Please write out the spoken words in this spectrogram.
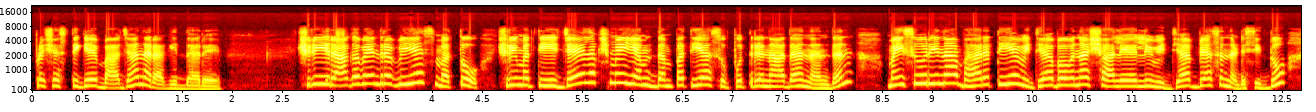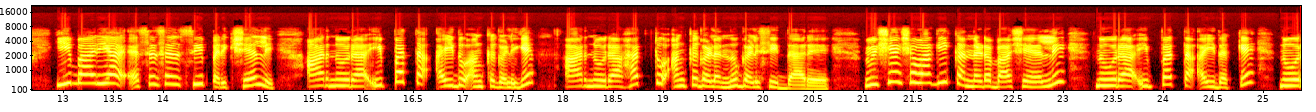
ಪ್ರಶಸ್ತಿಗೆ ಭಾಜನರಾಗಿದ್ದಾರೆ. ಶ್ರೀ ರಾಘವೇಂದ್ರ ವಿಎಸ್ ಮತ್ತು ಶ್ರೀಮತಿ ಜಯಲಕ್ಷ್ಮಿ ಎಂ ದಂಪತಿಯ ಸುಪುತ್ರನಾದ ನಂದನ್ ಮೈಸೂರಿನ ಭಾರತೀಯ ವಿದ್ಯಾಭವನ ಶಾಲೆಯಲ್ಲಿ ವಿದ್ಯಾಭ್ಯಾಸ ನಡೆಸಿದ್ದು, ಈ ಬಾರಿಯ ಎಸ್ಎಸ್ಎಲ್ಸಿ ಪರೀಕ್ಷೆಯಲ್ಲಿ ಆರುನೂರ ಇಪ್ಪತ್ತ ಐದು ಅಂಕಗಳಿಗೆ ಆರುನೂರ ಹತ್ತು ಅಂಕಗಳನ್ನು ಗಳಿಸಿದ್ದಾರೆ. ವಿಶೇಷವಾಗಿ ಕನ್ನಡ ಭಾಷೆಯಲ್ಲಿ ನೂರ ಇಪ್ಪತ್ತ ಐದಕ್ಕೆ ನೂರ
